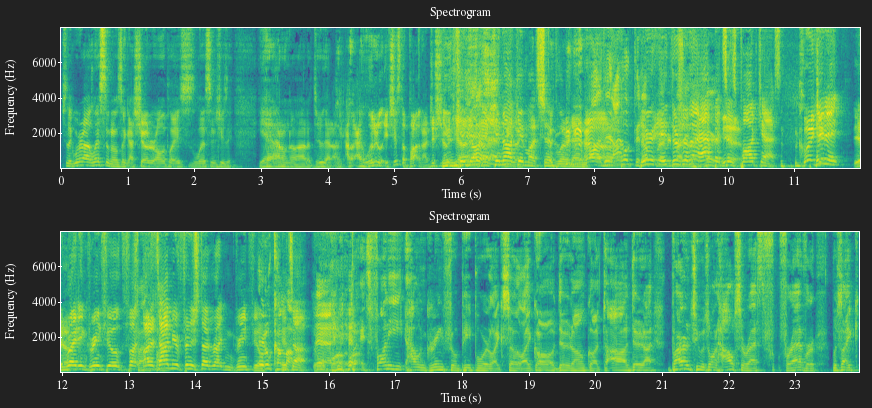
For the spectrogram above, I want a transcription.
She's like, where do I listen? I was like, I showed her all the places to listen. She's like, yeah, I don't know how to do that. Like, I, I literally, it's just a button. I just showed you. Cannot, it cannot get much simpler than Oh, dude, I hooked it Here, up. For it- there's an app that says Yeah. podcast. Click Hit it. it Yeah. and write in Greenfield. Fi- By the fine. time you're finished done writing Greenfield, It'll come it's up. up. Yeah. But it's funny how in Greenfield people were like so like oh dude I don't got t- oh dude I, Burns who was on house arrest f- forever was like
